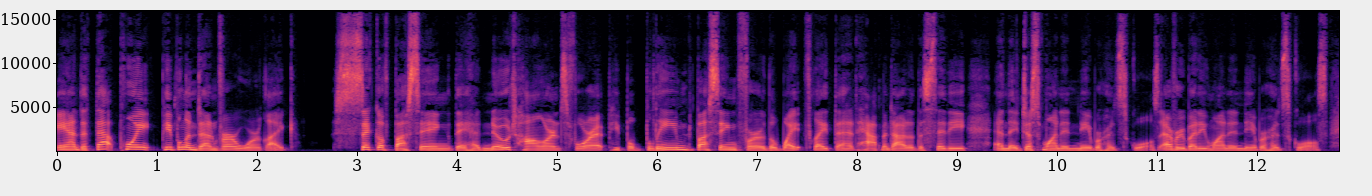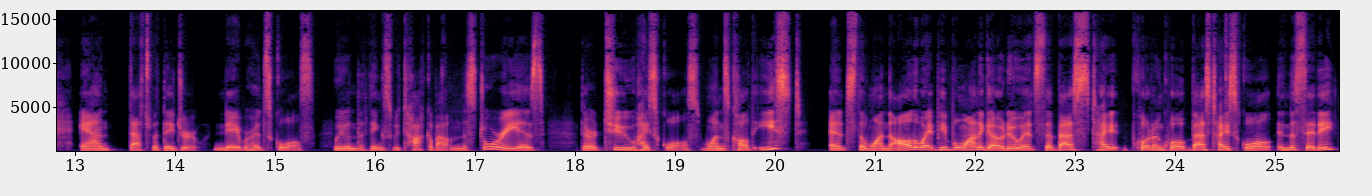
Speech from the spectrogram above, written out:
And at that point, people in Denver were like sick of busing. They had no tolerance for it. People blamed busing for the white flight that had happened out of the city, and they just wanted neighborhood schools. Everybody wanted neighborhood schools. And that's what they drew neighborhood schools. One of the things we talk about in the story is there are two high schools. One's called East, it's the one that all the white people want to go to. It's the best, high, quote unquote, best high school in the city.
